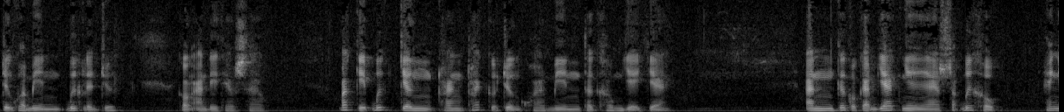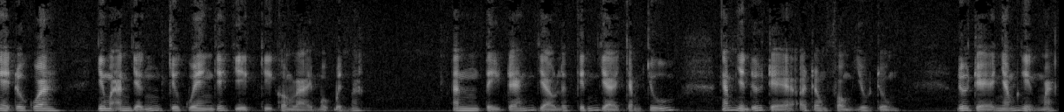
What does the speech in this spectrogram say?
Trưởng khoa Min bước lên trước, còn anh đi theo sau. Bắt kịp bước chân thoang thoát của trưởng khoa Min thật không dễ dàng. Anh cứ có cảm giác như sắp bước hụt. Hai ngày trôi qua, nhưng mà anh vẫn chưa quen với việc chỉ còn lại một bên mắt. Anh tì trán vào lớp kính và chăm chú, ngắm nhìn đứa trẻ ở trong phòng vô trùng. Đứa trẻ nhắm nghiền mắt.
